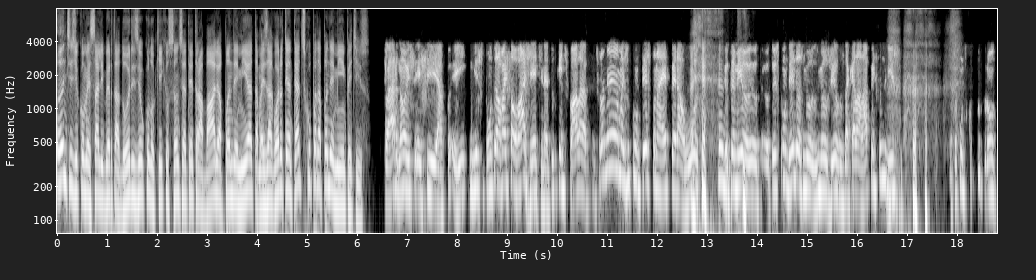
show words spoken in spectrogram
antes de começar a Libertadores, eu coloquei que o Santos ia ter trabalho, a pandemia, tá, mas agora eu tenho até a desculpa da pandemia, hein, Petiço? Claro, não, esse, esse, nesse ponto ela vai salvar a gente, né? Tudo que a gente fala, a gente fala, não, mas o contexto na época era outro. eu também, eu, eu, eu tô escondendo os meus, meus erros daquela lá pensando nisso. Eu tô com o discurso pronto.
